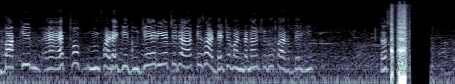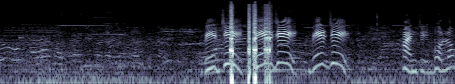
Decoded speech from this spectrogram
ਬਾਕੀ ਅ, ਇੱਥੋਂ ਫੜੇਗੀ ਦੂਜੇ ਏਰੀਆ 'ਚ ਜਾ ਕੇ ਸਾਡੇ 'ਚ ਵੰਡਣਾ ਸ਼ੁਰੂ ਕਰ ਦੇਗੀ। ਦੱਸੋ। ਵੀਰ ਜੀ ਵੀਰ ਜੀ ਵੀਰ ਜੀ। ਹਾਂਜੀ ਬੋਲੋ।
